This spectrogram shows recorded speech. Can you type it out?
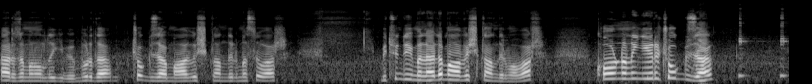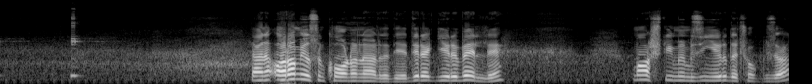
her zaman olduğu gibi burada. Çok güzel mavi ışıklandırması var. Bütün düğmelerde mavi ışıklandırma var. Kornanın yeri çok güzel. Yani aramıyorsun korna nerede diye. Direkt yeri belli. Marş düğmemizin yeri de çok güzel.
